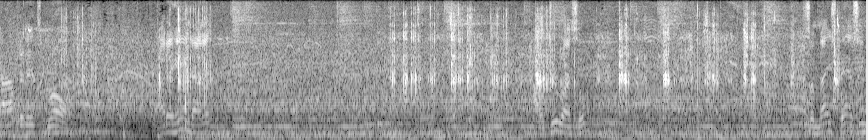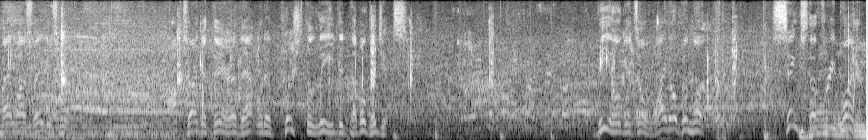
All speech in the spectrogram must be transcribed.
confidence growing. Got a hand on it. Out to Russell. Some nice passing by Las Vegas here. Off target there. That would have pushed the lead to double digits. Beal gets a wide open look. Sinks the three-pointer.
